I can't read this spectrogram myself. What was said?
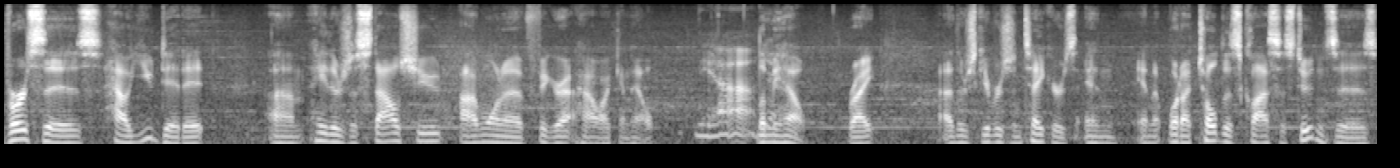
versus how you did it um, hey there's a style shoot I want to figure out how I can help yeah. let me help right uh, there's givers and takers and and what i told this class of students is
